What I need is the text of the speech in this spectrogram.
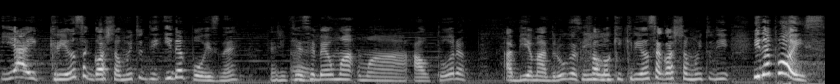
e aí, criança gosta muito de... E depois, né? A gente É. recebeu uma, uma autora, a Bia Madruga, que Sim. falou que criança gosta muito de... E depois?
